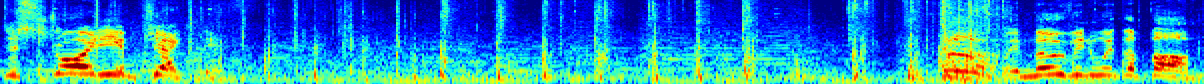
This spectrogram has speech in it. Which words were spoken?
Destroy the objective. We're moving with the bomb.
